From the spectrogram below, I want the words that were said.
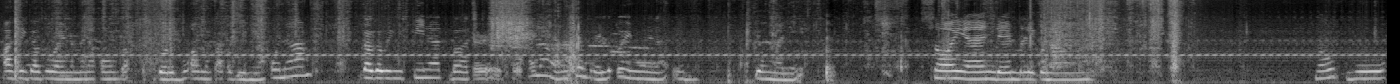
Kasi gagawin naman ako, siguro bukas magpapabili ako ng gagawing peanut butter. So, kailangan, siyempre, lutuin muna natin yung mani. So, ayan, then, bili ko ng notebook,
